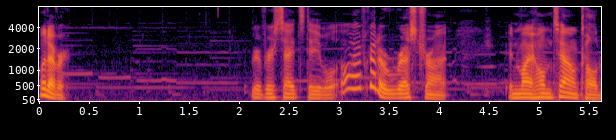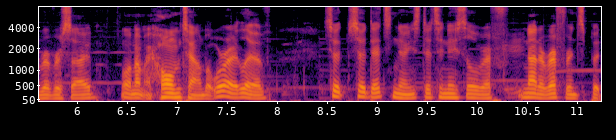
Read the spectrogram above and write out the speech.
Whatever. Riverside Stable. Oh, I've got a restaurant in my hometown called Riverside. Well, not my hometown, but where I live. So, so that's nice. That's a nice little ref, not a reference, but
